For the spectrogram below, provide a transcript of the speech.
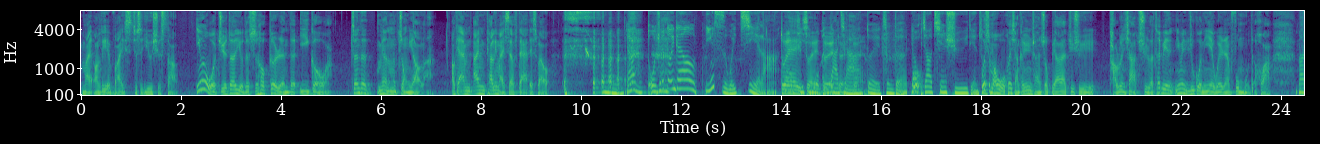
My only advice 就是 You should stop. 因为我觉得有的时候个人的 ego 啊，真的没有那么重要啦。OK, I'm I'm telling myself that as well. 嗯，然后我觉得都应该要以此为戒啦。对，提醒我们大家，对，真的要比较谦虚一点。为什么我会想跟运传说不要再继续？讨论下去了，特别因为如果你也为人父母的话，那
